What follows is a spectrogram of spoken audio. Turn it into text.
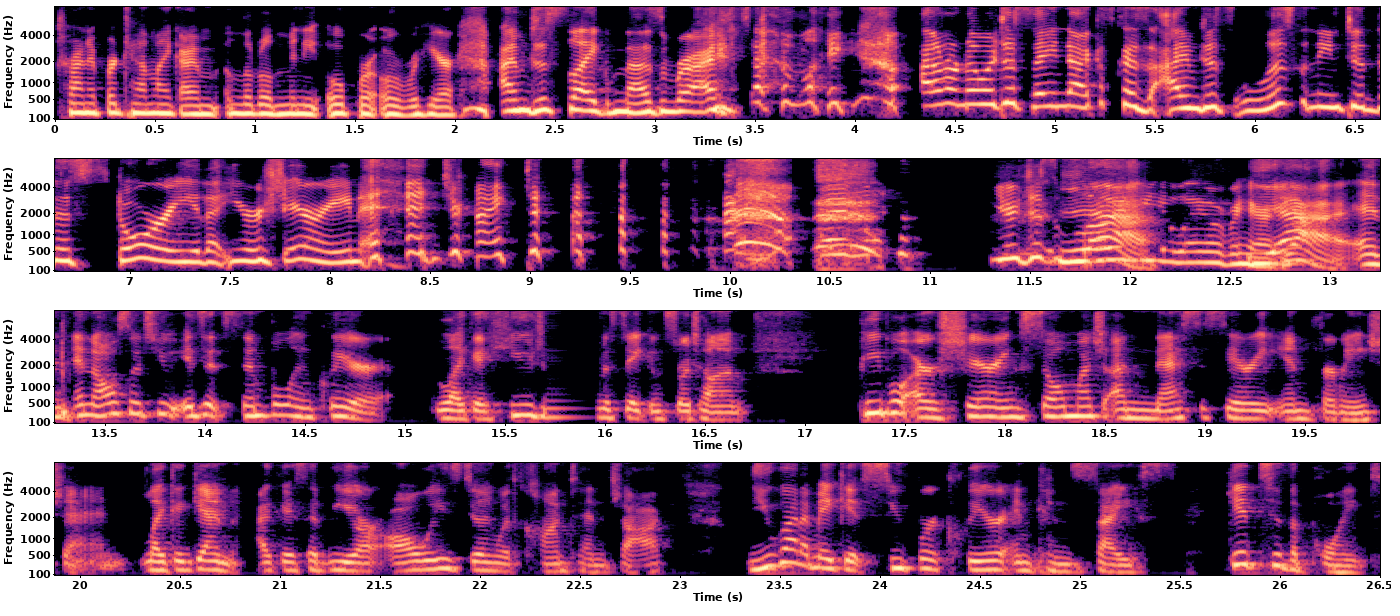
trying to pretend like i'm a little mini oprah over here. I'm just like mesmerized. I'm like i don't know what to say next because i'm just listening to this story that you're sharing and trying to you're just blowing yeah. me away over here. Yeah. yeah and and also too is it simple and clear like a huge mistake in storytelling people are sharing so much unnecessary information. Like again, like I said, we are always dealing with content shock. You got to make it super clear and concise. Get to the point.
